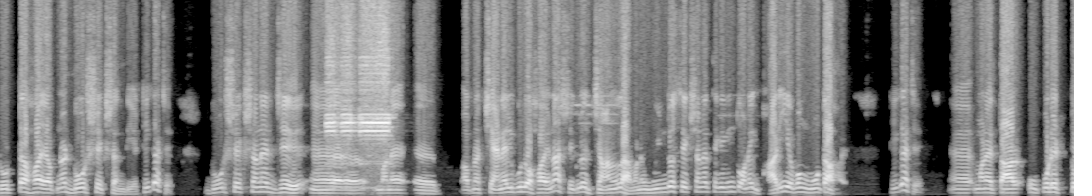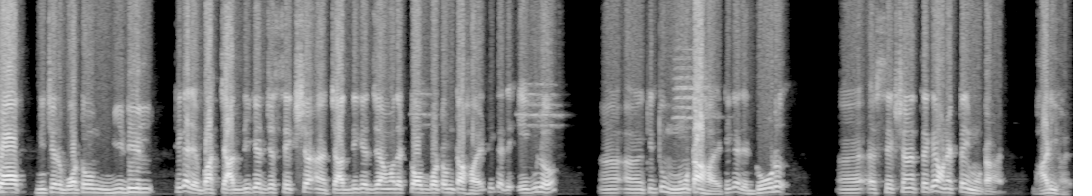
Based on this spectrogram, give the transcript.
ডোরটা হয় আপনার ডোর সেকশন দিয়ে, ঠিক আছে? ডোর সেকশনের যে মানে আপনার চ্যানেলগুলো হয় না, সেগুলো জানলা মানে উইন্ডো সেকশনের থেকে কিন্তু অনেক ভারী এবং মোটা হয়, ঠিক আছে? মানে তার উপরের টপ নিচের বটম মিডিল ঠিক আছে? বা চারদিকের যে সেকশন চারদিকের যে আমাদের টপ বটমটা হয় ঠিক আছে? আহ, কিন্তু মোটা হয় ঠিক আছে? ডোর সেকশনের থেকে অনেকটাই মোটা হয় ভারী হয়।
